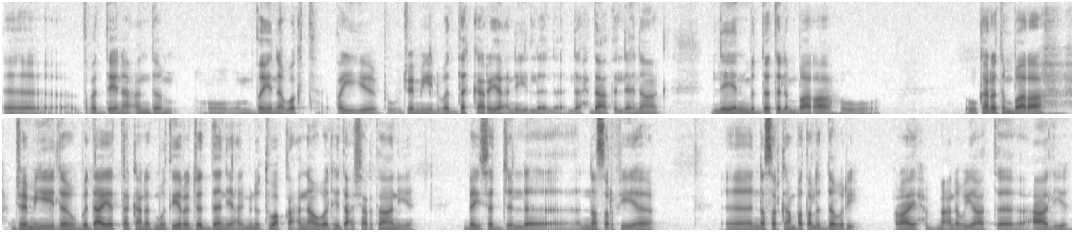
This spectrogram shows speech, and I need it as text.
آه، تغدينا عندهم ومضينا وقت طيب وجميل. وأتذكر يعني الأحداث اللي هناك لين مدة المباراة و... وكانت مباراة جميلة وبدايتها كانت مثيرة جدا. يعني من نتوقع أن أول 11 ثانية بيسجل آه، النصر فيها. آه، النصر كان بطل الدوري. رايح بمعنويات آه، عالية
